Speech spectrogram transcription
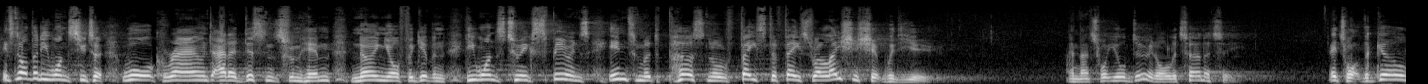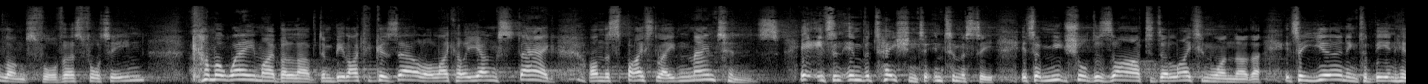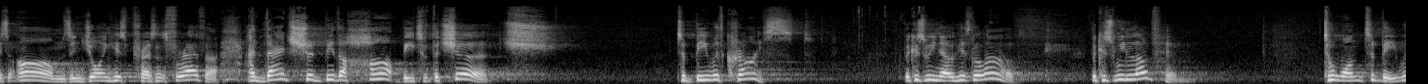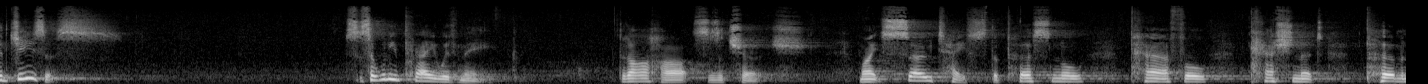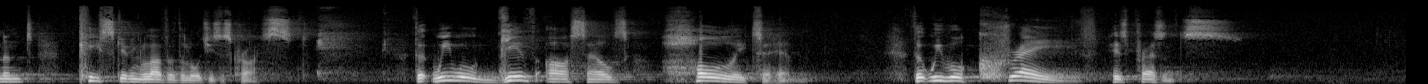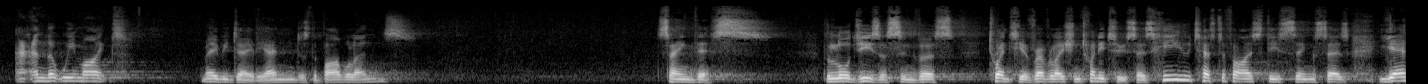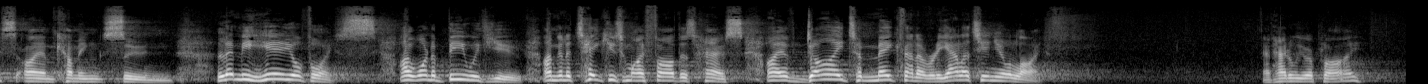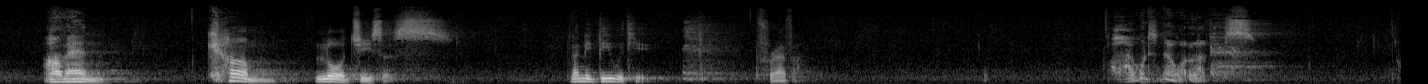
It's not that he wants you to walk round at a distance from him, knowing you're forgiven. He wants to experience intimate, personal, face to face relationship with you. And that's what you'll do in all eternity. It's what the girl longs for. Verse 14 Come away, my beloved, and be like a gazelle or like a young stag on the spice laden mountains. It's an invitation to intimacy. It's a mutual desire to delight in one another. It's a yearning to be in his arms, enjoying his presence forever. And that should be the heartbeat of the church to be with Christ because we know his love, because we love him, to want to be with Jesus. So, will you pray with me that our hearts as a church might so taste the personal, powerful, passionate, permanent, peace giving love of the Lord Jesus Christ that we will give ourselves wholly to Him, that we will crave His presence, and that we might maybe daily end as the Bible ends saying this. The Lord Jesus in verse 20 of Revelation 22 says, He who testifies to these things says, Yes, I am coming soon. Let me hear your voice. I want to be with you. I'm going to take you to my Father's house. I have died to make that a reality in your life. And how do we reply? Amen. Come, Lord Jesus. Let me be with you forever. Oh, I want to know what love is.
